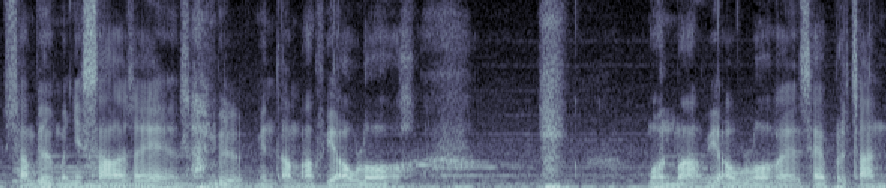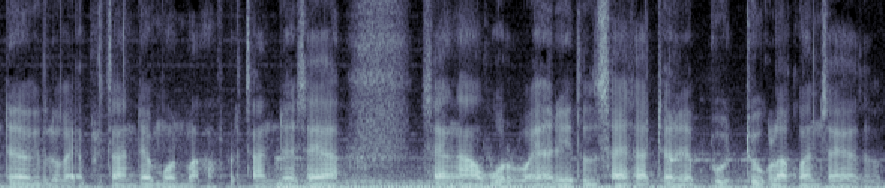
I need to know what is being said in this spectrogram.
sambil menyesal saya sambil minta maaf ya Allah mohon maaf ya Allah kayak saya bercanda gitu loh kayak bercanda mohon maaf bercanda. Saya saya ngawur boy hari itu. Saya sadar ya bodoh kelakuan saya tuh.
